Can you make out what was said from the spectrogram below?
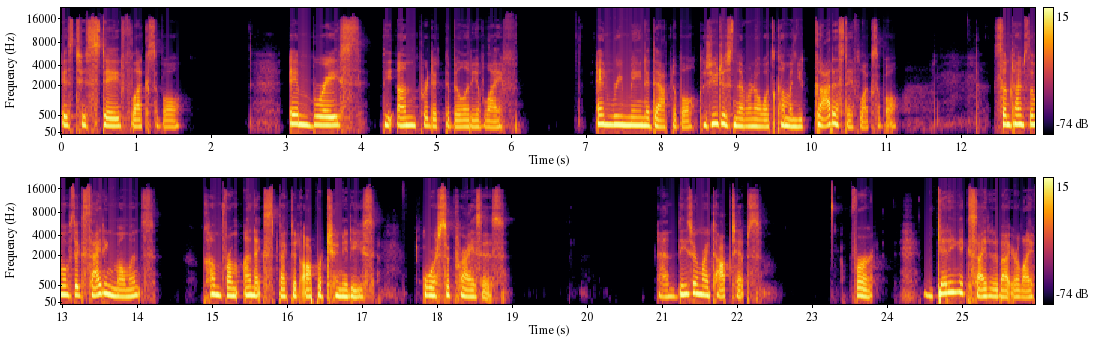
is to stay flexible. Embrace the unpredictability of life and remain adaptable because you just never know what's coming. You got to stay flexible. Sometimes the most exciting moments come from unexpected opportunities or surprises. And these are my top tips for getting excited about your life,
